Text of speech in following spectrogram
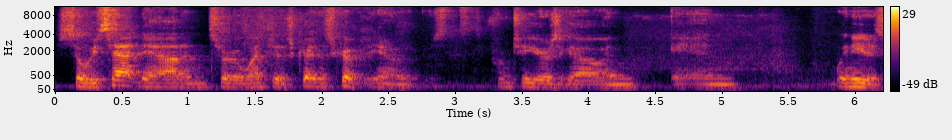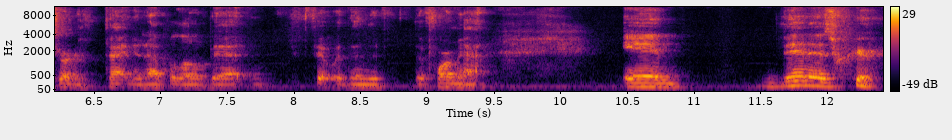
So we sat down and sort of went through the script. The script, you know, from two years ago, and and we need to sort of tighten it up a little bit and fit within the, the format. And then as we're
